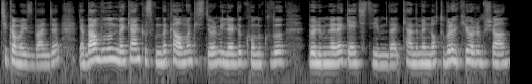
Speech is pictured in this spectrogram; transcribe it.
çıkamayız bence. Ya ben bunun mekan kısmında kalmak istiyorum. İleride konuklu bölümlere geçtiğimde kendime not bırakıyorum şu an.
